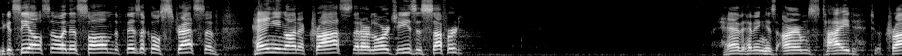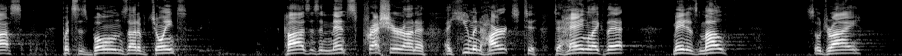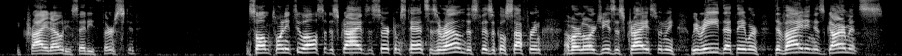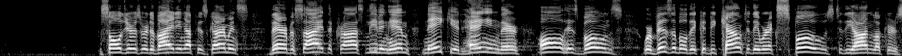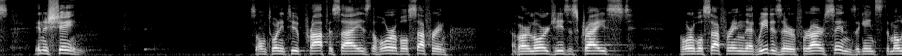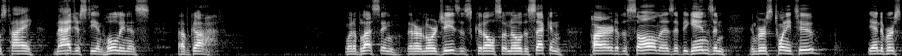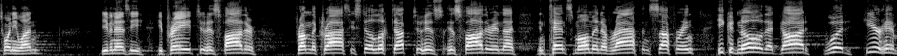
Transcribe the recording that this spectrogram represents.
You can see also in this psalm the physical stress of hanging on a cross that our Lord Jesus suffered. Have, having his arms tied to a cross, puts his bones out of joint, causes immense pressure on a, a human heart to, to hang like that, made his mouth so dry. He cried out, he said he thirsted. Psalm 22 also describes the circumstances around this physical suffering of our Lord Jesus Christ when we, we read that they were dividing his garments. The soldiers were dividing up his garments there beside the cross, leaving him naked, hanging there. All his bones were visible, they could be counted, they were exposed to the onlookers in his shame. Psalm 22 prophesies the horrible suffering of our Lord Jesus Christ, horrible suffering that we deserve for our sins against the most high majesty and holiness of God. What a blessing that our Lord Jesus could also know the second part of the psalm as it begins in, in verse 22, the end of verse 21. Even as he, he prayed to his Father from the cross, he still looked up to his, his father in that intense moment of wrath and suffering. He could know that God would hear him.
